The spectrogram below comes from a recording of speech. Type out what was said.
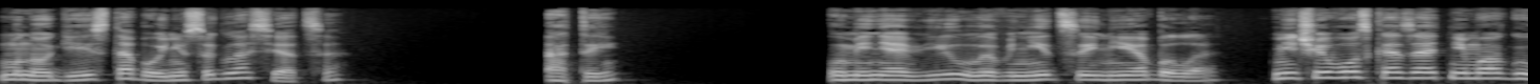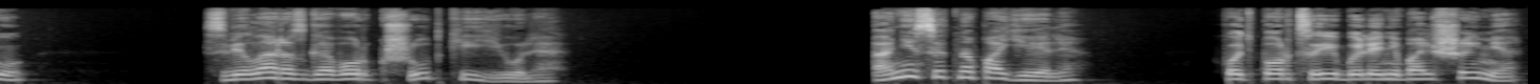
Многие с тобой не согласятся. А ты? У меня виллы в Ницце не было. Ничего сказать не могу. Свела разговор к шутке Юля. Они сытно поели. Хоть порции были небольшими,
